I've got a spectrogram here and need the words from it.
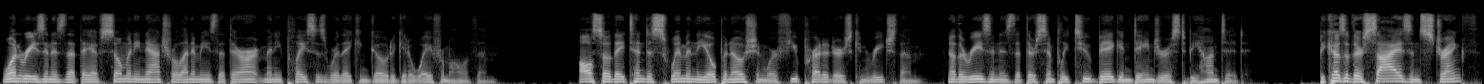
One reason is that they have so many natural enemies that there aren't many places where they can go to get away from all of them. Also, they tend to swim in the open ocean where few predators can reach them. Another reason is that they're simply too big and dangerous to be hunted. Because of their size and strength,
